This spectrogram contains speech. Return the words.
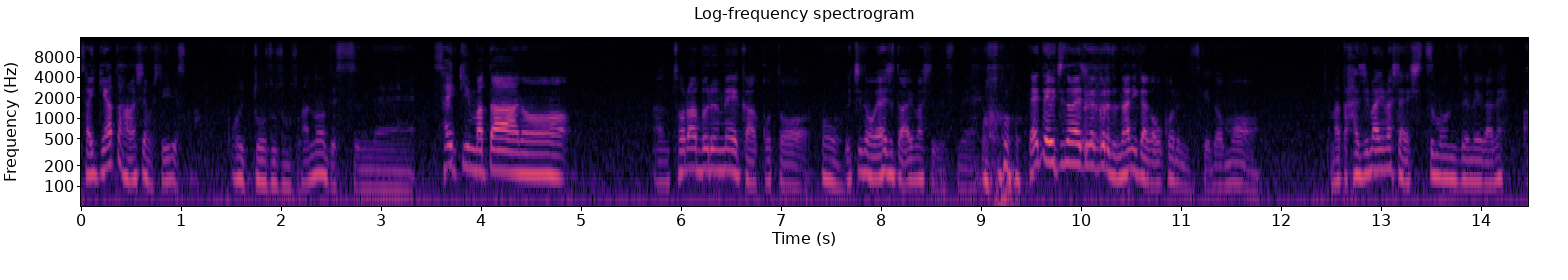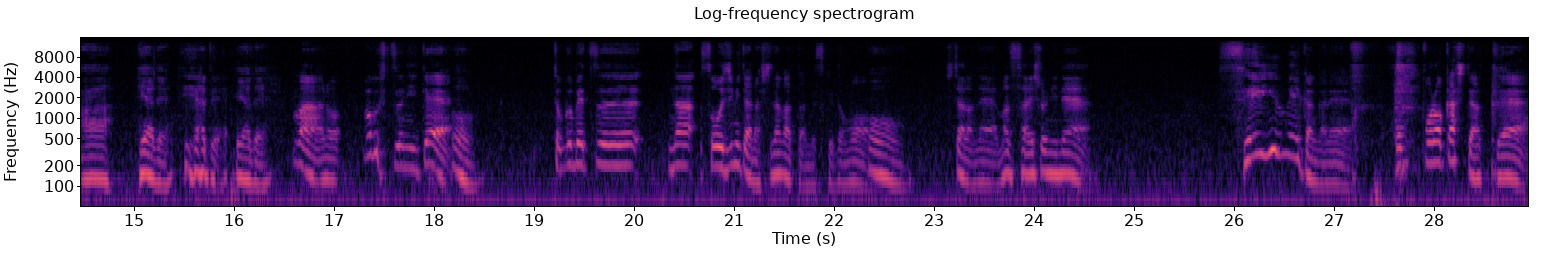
最近あった話でもしていいですか？おいどうぞどうぞ。あのですね最近またあのあのトラブルメーカーことうちの親父と会いましてですね。大体うちの親父が来ると何かが起こるんですけどもまた始まりましたね質問攻めがね。あ部屋で。部屋で。部屋で。まああの僕普通にいてうん。特別な掃除みたいなのはしなかったんですけどもうん。したらねまず最初にね声優名鑑がね ほっぽろかしてあってはい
